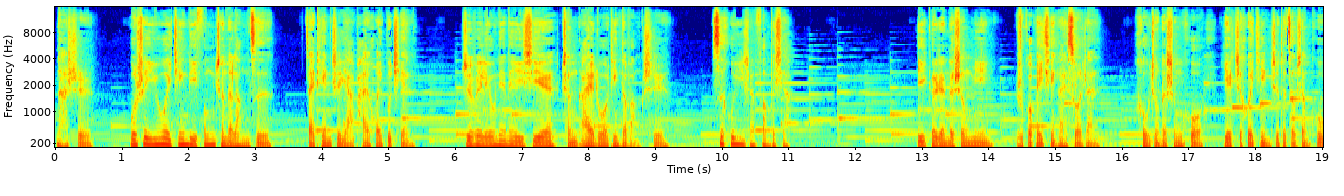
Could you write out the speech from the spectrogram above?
那时，我是一位经历风尘的浪子，在天之涯徘徊不前。只为留念那一些尘埃落定的往事，似乎依然放不下。一个人的生命，如果被情爱所染，厚重的生活也只会径直的走向枯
